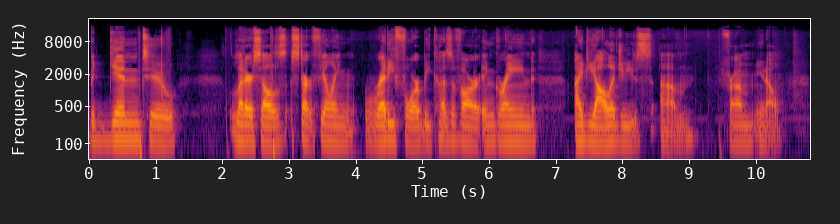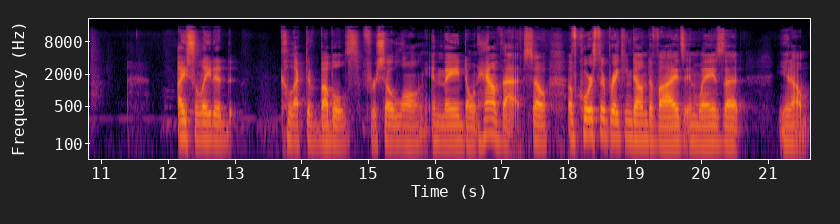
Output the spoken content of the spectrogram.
begin to let ourselves start feeling ready for because of our ingrained ideologies um, from you know isolated collective bubbles for so long and they don't have that. So, of course, they're breaking down divides in ways that, you know,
